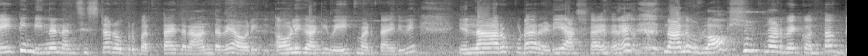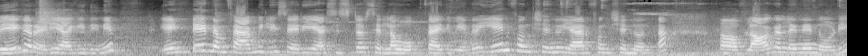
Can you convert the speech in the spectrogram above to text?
ವೆಯ್ಟಿಂಗ್ ಇನ್ನು ನನ್ನ ಸಿಸ್ಟರ್ ಒಬ್ರು ಬರ್ತಾ ಇದ್ದಾರೆ ವೇ ಅವ್ರಿಗೆ, ಅವಳಿಗಾಗಿ ವೆಯ್ಟ್ ಮಾಡ್ತಾ ಇದ್ದೀವಿ ಎಲ್ಲರೂ ಕೂಡ ರೆಡಿ ಆಗ್ತಾ ಇದ್ದಾರೆ. ನಾನು ವ್ಲಾಗ್ ಶೂಟ್ ಮಾಡಬೇಕು ಅಂತ ಬೇಗ ರೆಡಿ ಆಗಿದ್ದೀನಿ. ಎಂಟೇ ನಮ್ಮ ಫ್ಯಾಮಿಲಿ ಸೇರಿ, ಆ ಸಿಸ್ಟರ್ಸ್ ಎಲ್ಲ ಹೋಗ್ತಾ ಇದ್ದೀವಿ ಅಂದರೆ ಏನು ಫಂಕ್ಷನು ಯಾರು ಫಂಕ್ಷನು ಅಂತ ವ್ಲಾಗಲ್ಲೇ ನೋಡಿ.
